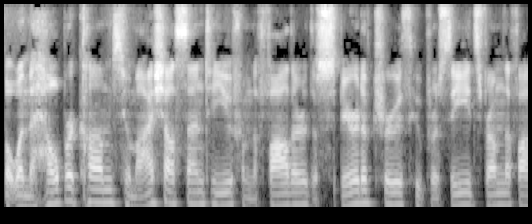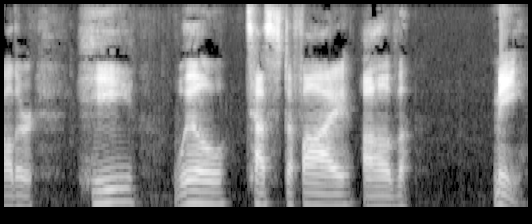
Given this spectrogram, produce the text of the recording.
But when the Helper comes, whom I shall send to you from the Father, the Spirit of truth who proceeds from the Father, he will testify of me.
